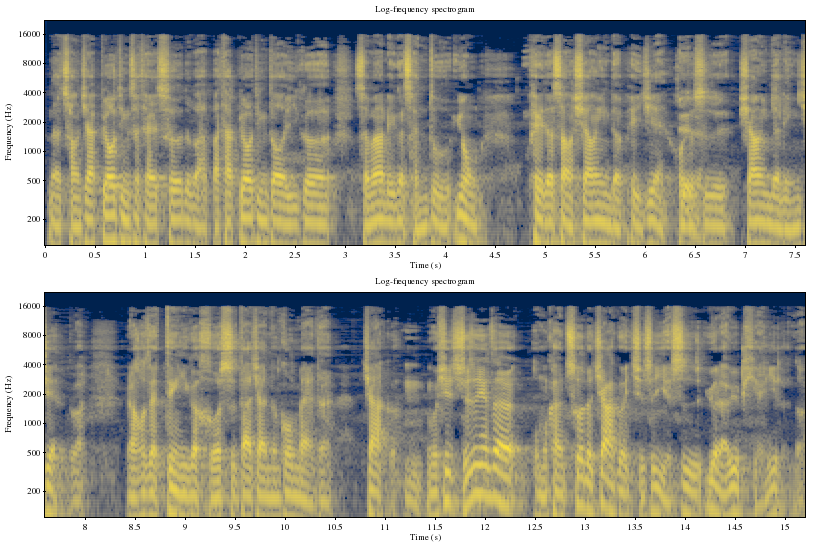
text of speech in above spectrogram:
那厂家标定这台车，对吧？把它标定到一个什么样的一个程度，用配得上相应的配件或者是相应的零件，对吧？然后再定一个合适大家能够买的价格。嗯，那么其实其实现在我们看车的价格其实也是越来越便宜了，那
